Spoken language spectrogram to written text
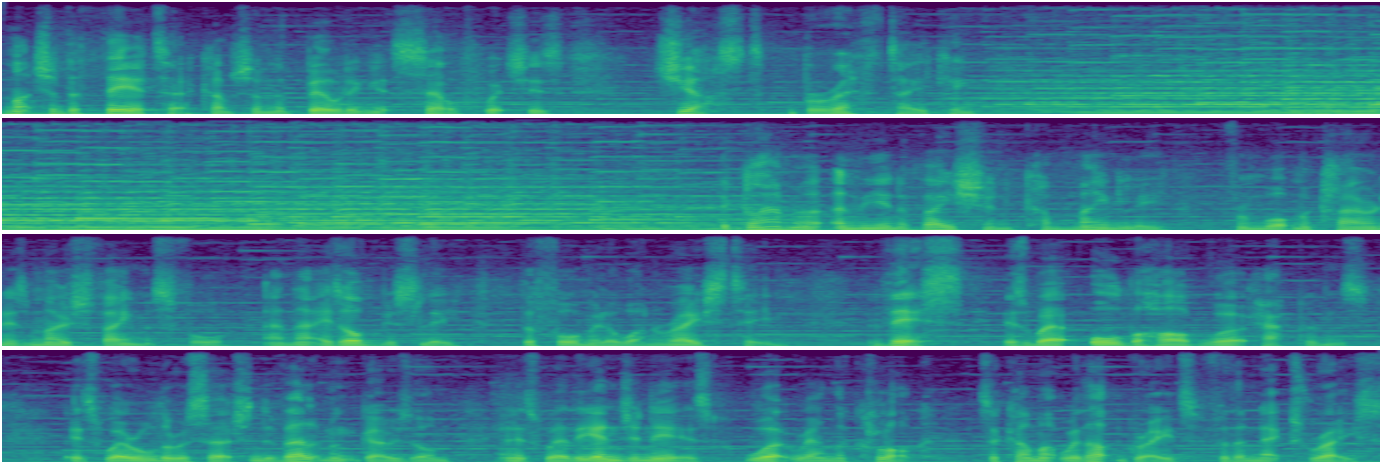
Much of the theatre comes from the building itself, which is just breathtaking. Glamour and the innovation come mainly from what McLaren is most famous for, and that is obviously the Formula One race team. This is where all the hard work happens. It's where all the research and development goes on, and it's where the engineers work around the clock to come up with upgrades for the next race.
